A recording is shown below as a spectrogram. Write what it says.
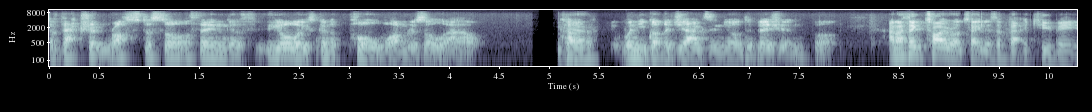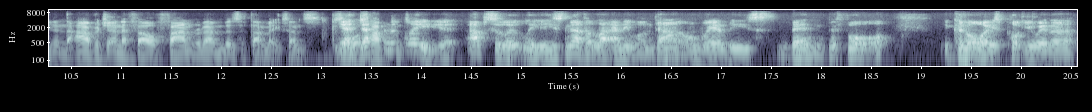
a veteran roster sort of thing? Of you're always going to pull one result out, kind Yeah. of when you've got the Jags in your division, but. And I think Tyrod Taylor's a better QB than the average NFL fan remembers, if that makes sense. Yeah, what's happened to him. definitely. Yeah, absolutely. He's never let anyone down where he's been before. It can always put you in a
